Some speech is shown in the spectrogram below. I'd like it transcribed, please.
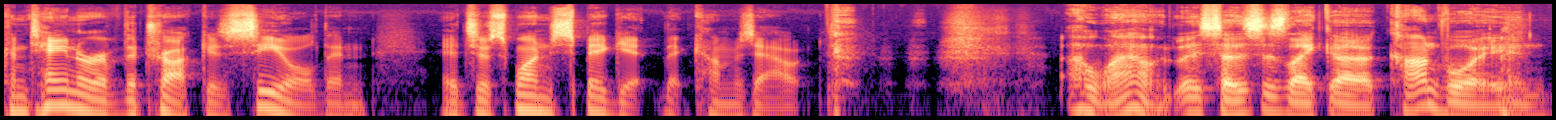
container of the truck is sealed, and it's just one spigot that comes out. oh wow, so this is like a convoy, and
